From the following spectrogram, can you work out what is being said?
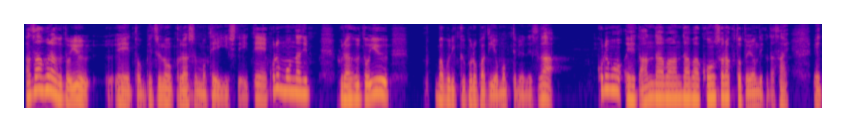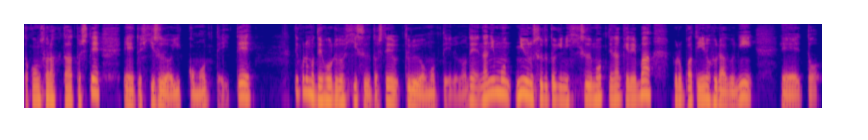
other flag という、えっ、ー、と、別のクラスも定義していて、これも同じフラグというパブリックプロパティを持ってるんですが、これも、えっ、ー、と、アンダーバーアンダーバー construct と呼んでください。えっ、ー、と、コンストラクターとして、えっ、と、引数を1個持っていて、で、これもデフォルト引数として true を持っているので、何も入力するときに引数持ってなければ、プロパティのフラグに、えっ、ー、と、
